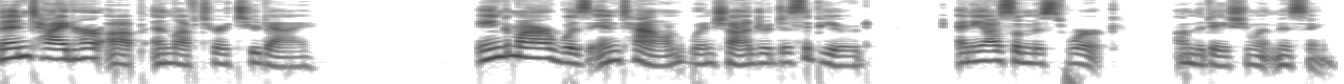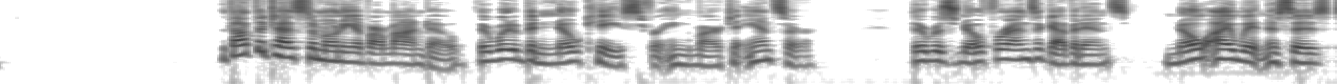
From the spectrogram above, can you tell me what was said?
then tied her up and left her to die. Ingmar was in town when Chandra disappeared, and he also missed work on the day she went missing. Without the testimony of Armando, there would have been no case for Ingmar to answer. There was no forensic evidence, no eyewitnesses,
